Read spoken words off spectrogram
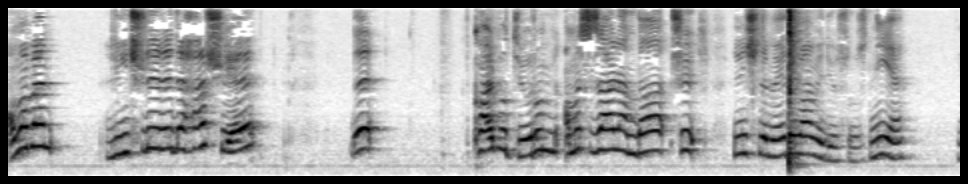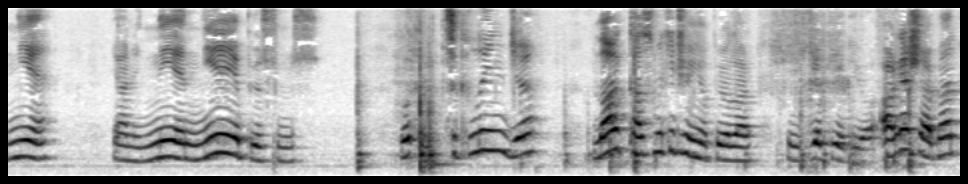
Ama ben linçlere de her şeye de kalp atıyorum ama siz halen daha şey linçlemeye devam ediyorsunuz. Niye? Niye? Yani niye niye yapıyorsunuz? Bakın tıklayınca like kasmak için yapıyorlar. Yapıyor diyor. Arkadaşlar ben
